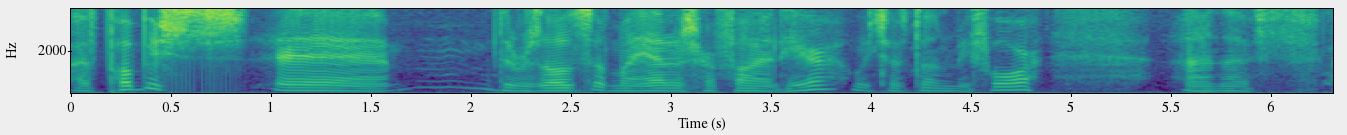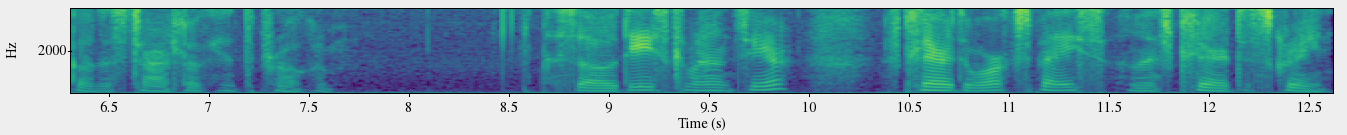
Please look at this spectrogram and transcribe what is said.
I've published uh, the results of my editor file here, which I've done before, and I'm going to start looking at the program. So these commands here, I've cleared the workspace and I've cleared the screen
